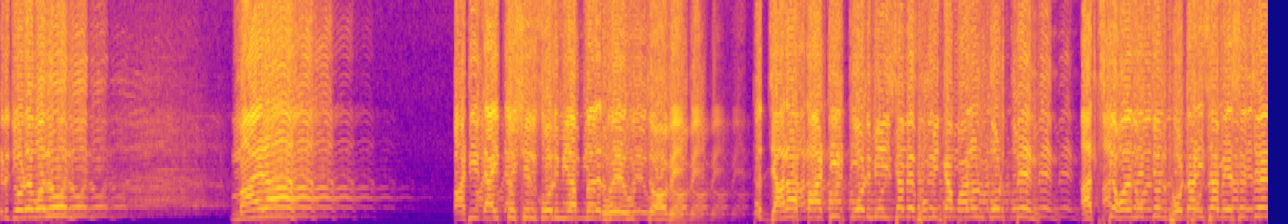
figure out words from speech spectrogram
একটু জোরে বলুন। মায়েরা, পার্টির দায়িত্বশীল কর্মী আপনাদের হয়ে উঠতে হবে। তো যারা পার্টির কর্মী হিসাবে ভূমিকা পালন করতেন, আজকে অনেকজন ভোটার হিসাবে এসেছেন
